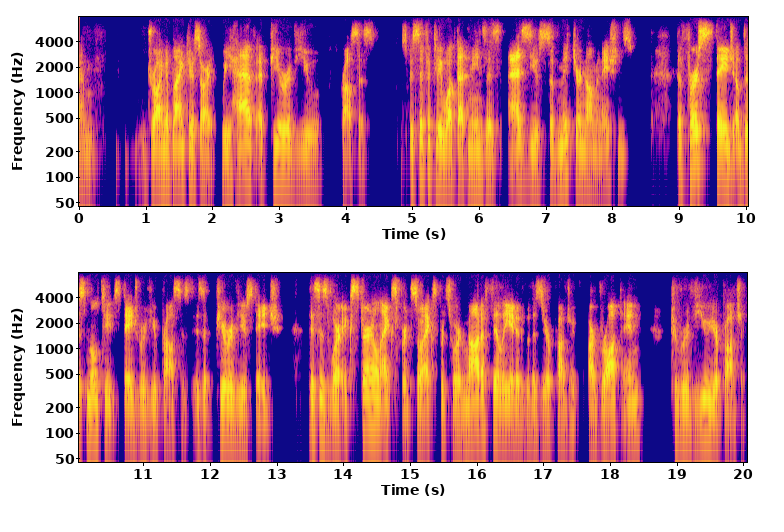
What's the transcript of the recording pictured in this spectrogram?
I'm drawing a blank here, sorry, we have a peer review process. Specifically, what that means is as you submit your nominations, the first stage of this multi-stage review process is a peer review stage. This is where external experts, so experts who are not affiliated with the Zero project, are brought in to review your project.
